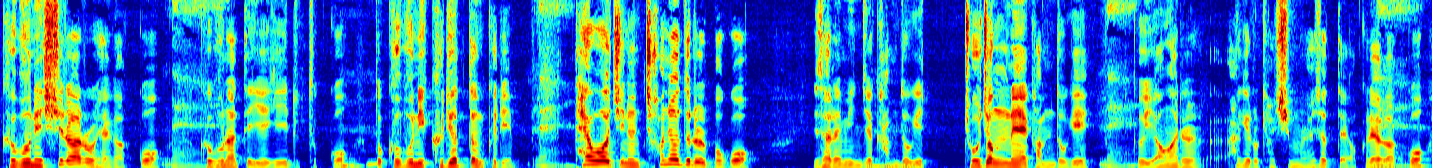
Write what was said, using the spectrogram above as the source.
그분의 실화로 해갖고 네. 그분한테 얘기를 듣고 또 그분이 그렸던 그림 네. 태워지는 처녀들을 보고 이 사람이 이제 감독이 조정래 감독이 음. 네. 그 영화를 하기로 결심을 하셨대요. 그래갖고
